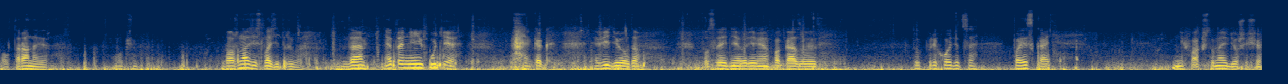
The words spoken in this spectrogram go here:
полтора, наверное. В общем, должна здесь лазить рыба. Да, это не Якутия, как видео там в последнее время показывают. Тут приходится поискать. Не факт, что найдешь еще.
